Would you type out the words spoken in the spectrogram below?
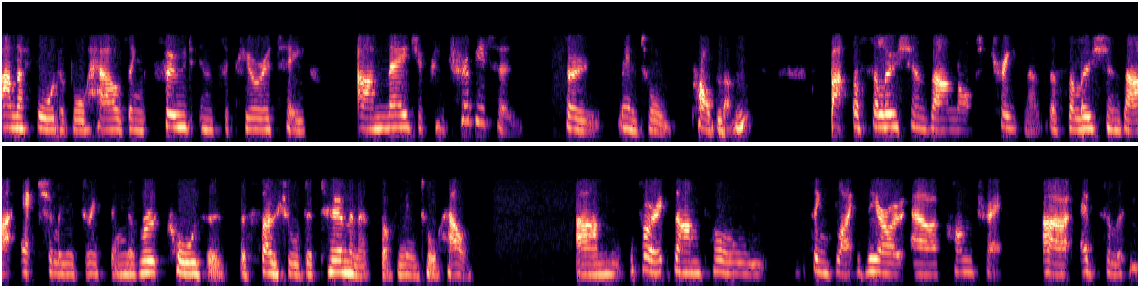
unaffordable housing, food insecurity are major contributors to mental problems but the solutions are not treatment. The solutions are actually addressing the root causes, the social determinants of mental health. Um, for example, things like zero hour contracts are absolutely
